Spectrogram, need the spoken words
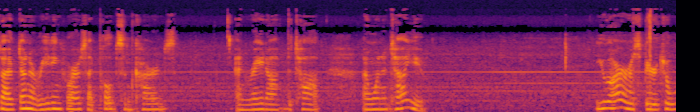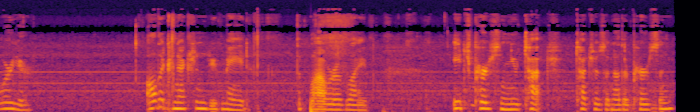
So I've done a reading for us. I pulled some cards, and right off the top, I want to tell you you are a spiritual warrior. All the connections you've made, the flower of life, each person you touch touches another person,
